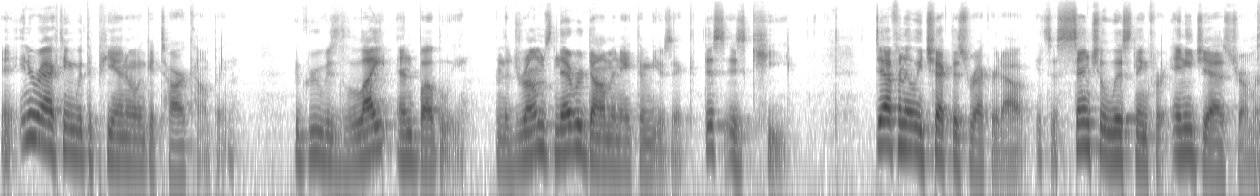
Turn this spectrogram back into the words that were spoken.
and interacting with the piano and guitar comping. The groove is light and bubbly, and the drums never dominate the music. This is key. Definitely check this record out. It's essential listening for any jazz drummer.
